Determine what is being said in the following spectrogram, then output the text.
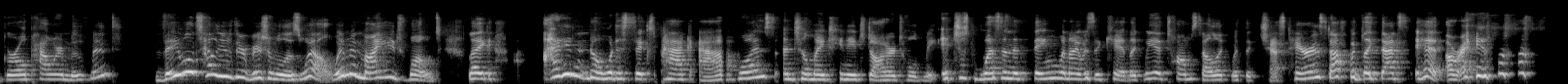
girl power movement they will tell you they're visual as well. Women my age won't. Like, I didn't know what a six pack ab was until my teenage daughter told me. It just wasn't a thing when I was a kid. Like, we had Tom Selleck with the chest hair and stuff, but like, that's it. All right.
